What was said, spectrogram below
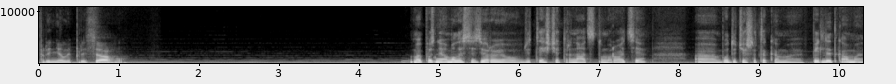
прийняли присягу. Ми познайомилися з Юрою в 2013 році, е, будучи ще такими підлітками,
